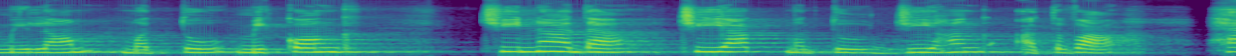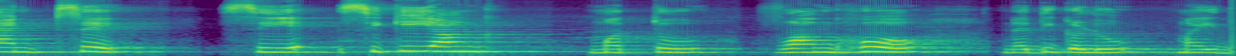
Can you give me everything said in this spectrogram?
ಮಿಲಾಮ್ ಮತ್ತು ಮಿಕಾಂಗ್, ಚೀನಾದ ಚಿಯಾಕ್ ಮತ್ತು ಜಿಹಾಂಗ್ ಅಥವಾ ಹ್ಯಾಂಗ್ಸೆ ಸಿಕಿಯಾಂಗ್ ಮತ್ತು ವಾಂಗ್ಹೋ ನದಿಗಳು, ಮೈದ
